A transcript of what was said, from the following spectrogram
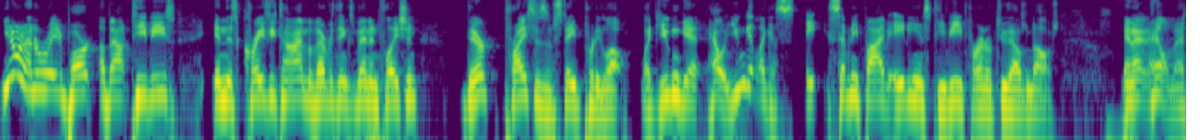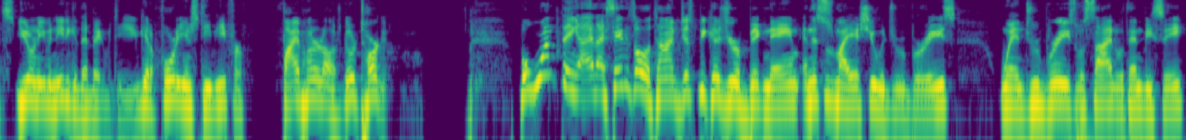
You know an underrated part about TVs in this crazy time of everything's been inflation? Their prices have stayed pretty low. Like you can get, hell, you can get like a 75, 80 inch TV for under $2,000. And I, hell, that's, you don't even need to get that big of a TV. You get a 40 inch TV for $500. Go to Target. But one thing, and I say this all the time, just because you're a big name, and this was my issue with Drew Brees when Drew Brees was signed with NBC.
